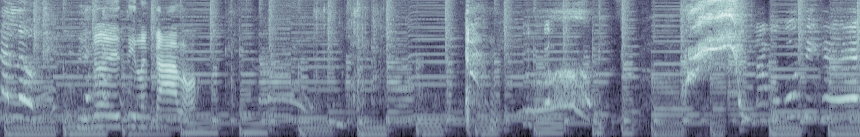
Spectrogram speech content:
ตลกมีเนยตีลังกาเหรอลาบูบูสีเทน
